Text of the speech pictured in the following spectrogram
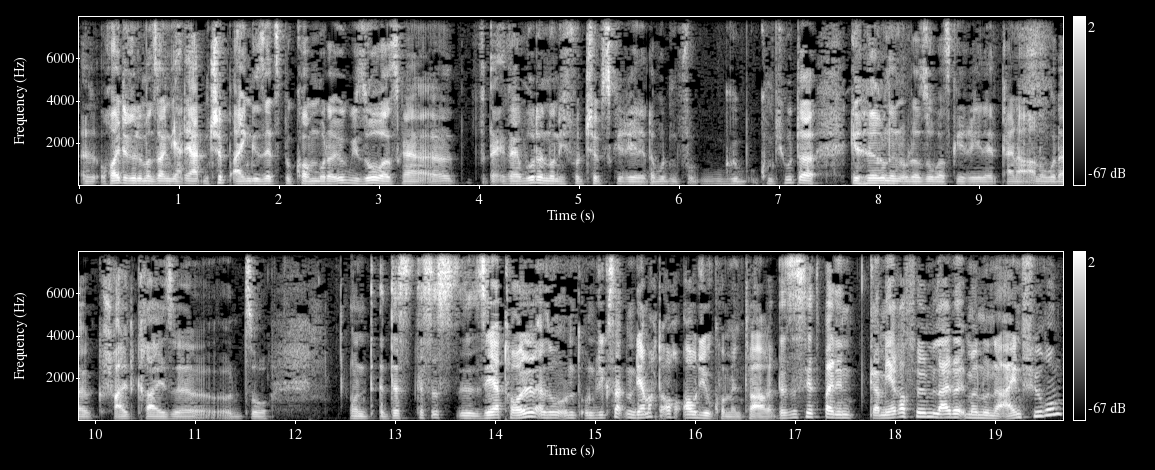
also heute würde man sagen, ja, der hat einen Chip eingesetzt bekommen oder irgendwie sowas. Ja, äh, da, da wurde noch nicht von Chips geredet, da wurden von Ge- Computergehirnen oder sowas geredet, keine Ahnung, oder Schaltkreise und so. Und das, das ist sehr toll. Also, und, und wie gesagt, und der macht auch Audiokommentare. Das ist jetzt bei den Gamera-Filmen leider immer nur eine Einführung.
